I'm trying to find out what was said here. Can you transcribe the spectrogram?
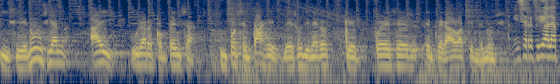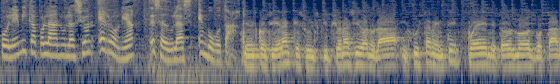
Y si denuncian hay una recompensa, un porcentaje de esos dineros que puede ser entregado a quien denuncie. También se refirió a la polémica por la anulación errónea de cédulas en Bogotá. Quienes consideran que su inscripción ha sido anulada injustamente pueden de todos modos votar,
